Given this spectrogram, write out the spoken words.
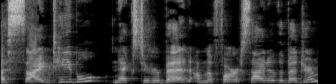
a side table next to her bed on the far side of the bedroom.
